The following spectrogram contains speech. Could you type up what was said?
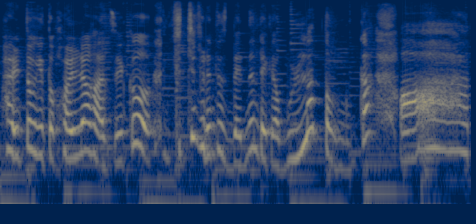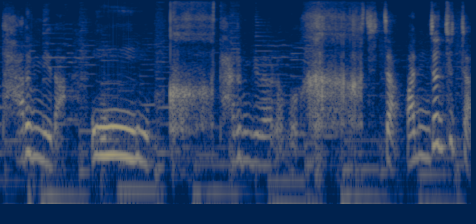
발동이 또 걸려가지고 뷰티 브랜드에서 냈는데 내가 몰랐던 건가? 아 다릅니다. 오 크, 다릅니다 여러분. 크, 진짜 완전 추천.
